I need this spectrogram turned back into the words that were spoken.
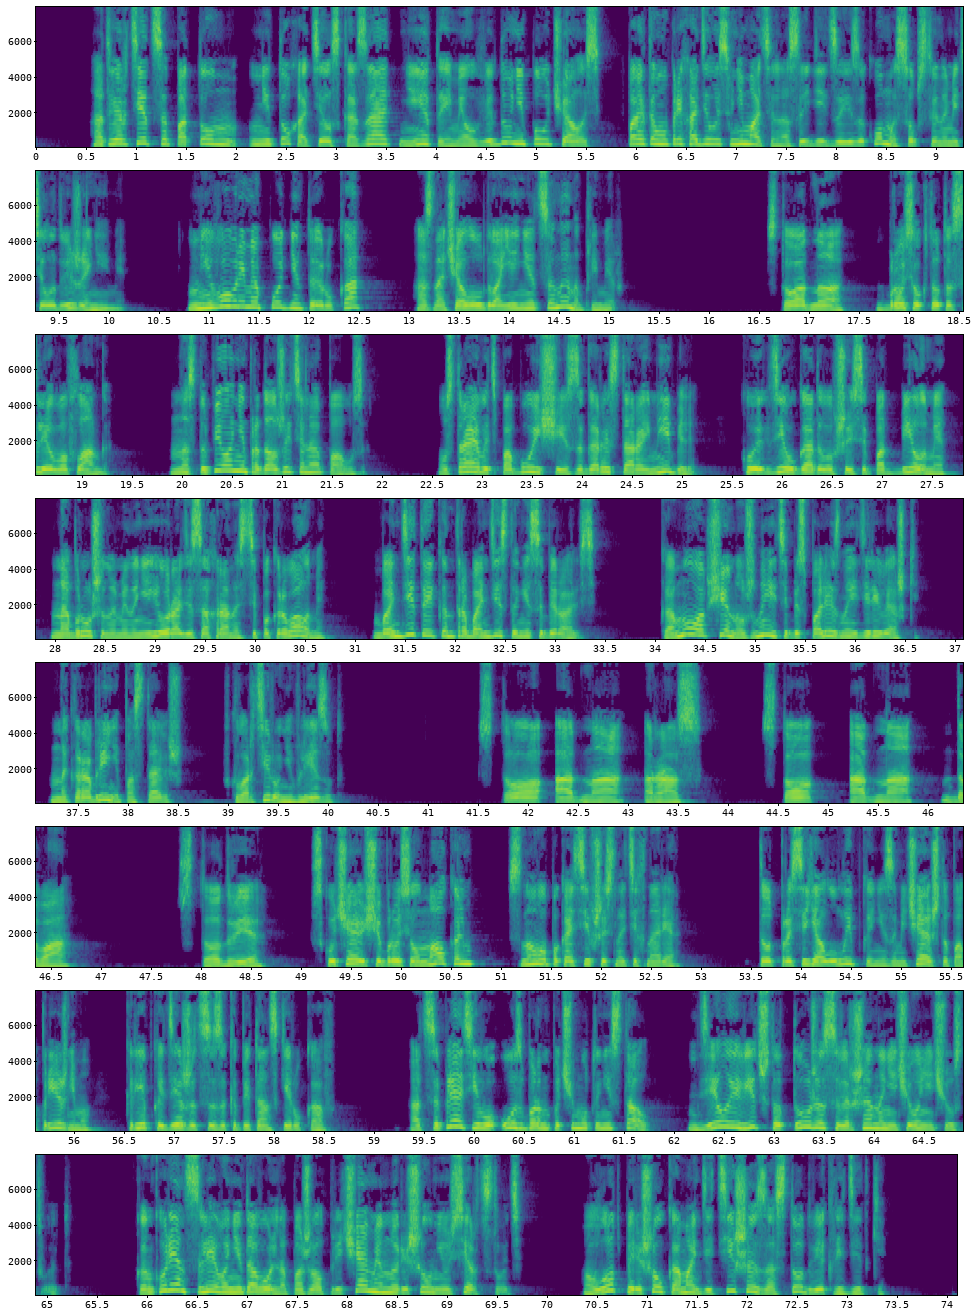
Отвертеться потом не то хотел сказать, не это имел в виду, не получалось, поэтому приходилось внимательно следить за языком и собственными телодвижениями. Не вовремя поднятая рука означала удвоение цены, например. «Сто одна!» — бросил кто-то с левого фланга. Наступила непродолжительная пауза. Устраивать побоище из-за горы старой мебели, кое-где угадывавшейся под белыми, наброшенными на нее ради сохранности покрывалами, бандиты и контрабандисты не собирались. Кому вообще нужны эти бесполезные деревяшки? На корабле не поставишь, в квартиру не влезут. «Сто одна раз, сто одна два, сто две», — скучающе бросил Малкольм, снова покосившись на технаря. Тот просиял улыбкой, не замечая, что по-прежнему крепко держится за капитанский рукав. Отцеплять его Осборн почему-то не стал, делая вид, что тоже совершенно ничего не чувствует. Конкурент слева недовольно пожал плечами, но решил не усердствовать. Лот перешел команде Тише за 102 кредитки.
